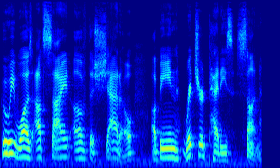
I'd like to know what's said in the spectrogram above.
who he was outside of the shadow of being Richard Petty's son.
